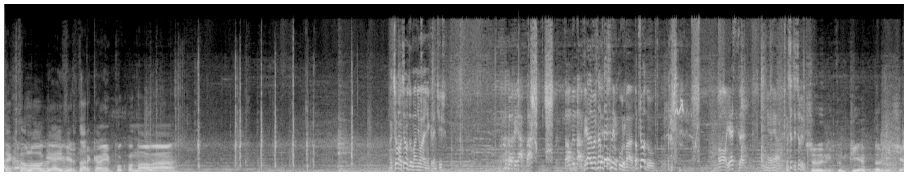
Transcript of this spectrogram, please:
Technologia i wiertarka mnie pokonała. Czemu mi tu pierdolicie?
